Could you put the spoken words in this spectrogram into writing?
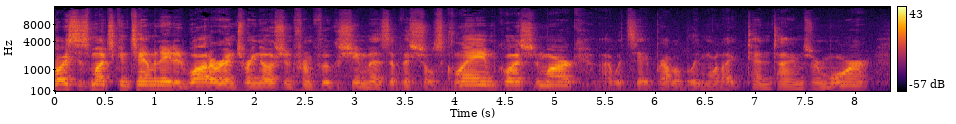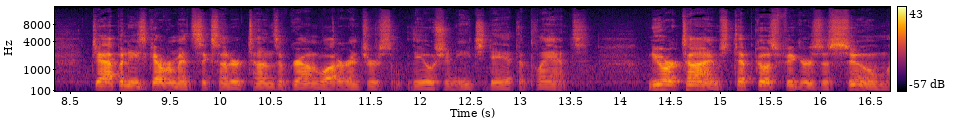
Twice as much contaminated water entering ocean from Fukushima as officials claim, question mark. I would say probably more like 10 times or more. Japanese government 600 tons of groundwater enters the ocean each day at the plant. New York Times, TEPCO's figures assume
